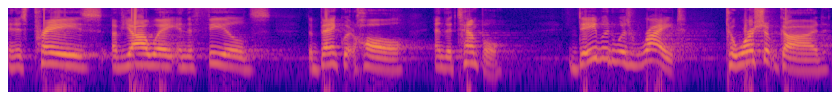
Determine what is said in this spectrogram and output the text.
in his praise of Yahweh in the fields, the banquet hall, and the temple, David was right to worship God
